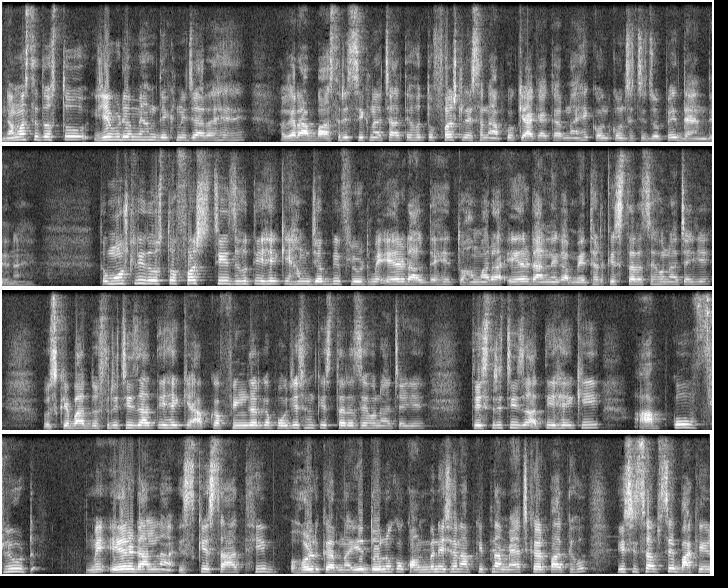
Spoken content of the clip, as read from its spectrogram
नमस्ते दोस्तों, ये वीडियो में हम देखने जा रहे हैं, अगर आप बांसुरी सीखना चाहते हो तो फ़र्स्ट लेसन आपको क्या क्या करना है कौन कौन सी चीज़ों पे ध्यान देना है। तो मोस्टली दोस्तों फ़र्स्ट चीज़ होती है कि हम जब भी फ्लूट में एयर डालते हैं तो हमारा एयर डालने का मेथड किस तरह से होना चाहिए, उसके बाद दूसरी चीज़ आती है कि आपका फिंगर का पोजिशन किस तरह से होना चाहिए, तीसरी चीज़ आती है कि आपको फ्लूट में एयर डालना, इसके साथ ही होल्ड करना, ये दोनों का कॉम्बिनेशन आप कितना मैच कर पाते हो, इस हिसाब से बाकी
